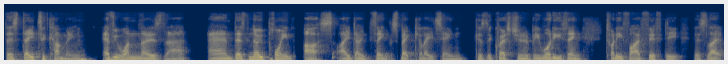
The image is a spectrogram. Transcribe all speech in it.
there's data coming. Everyone knows that. And there's no point us, I don't think, speculating because the question would be, what do you think? 25, 50. It's like,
